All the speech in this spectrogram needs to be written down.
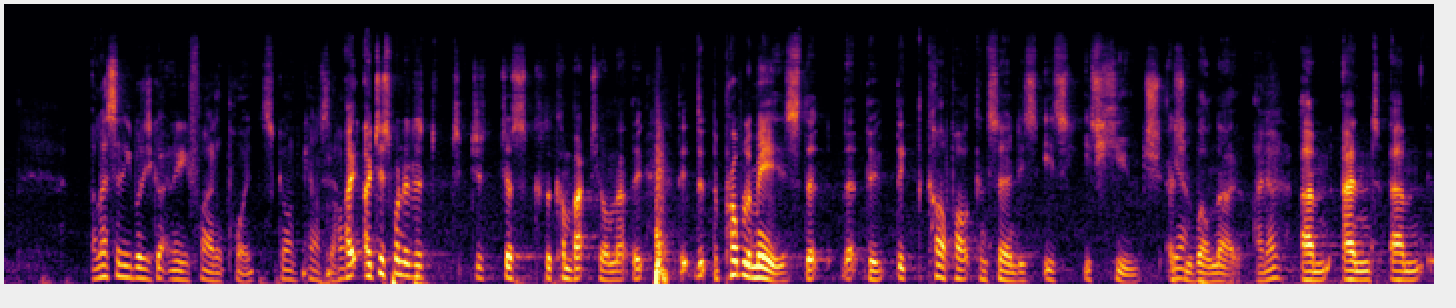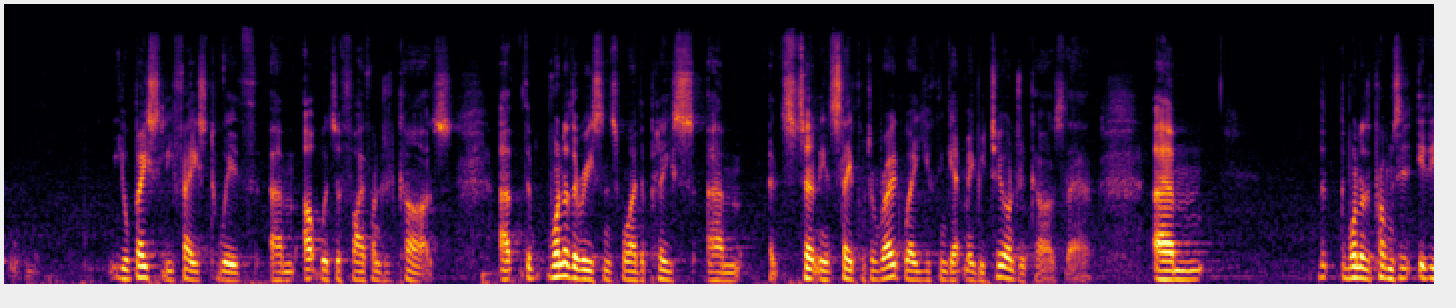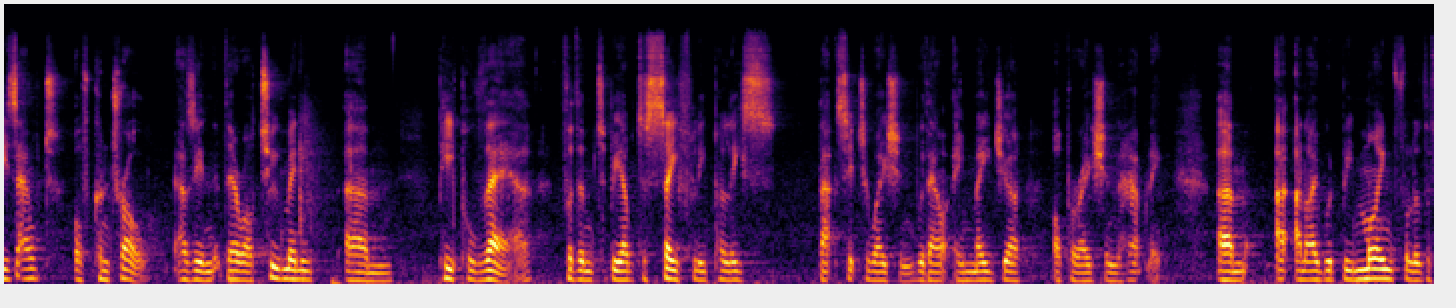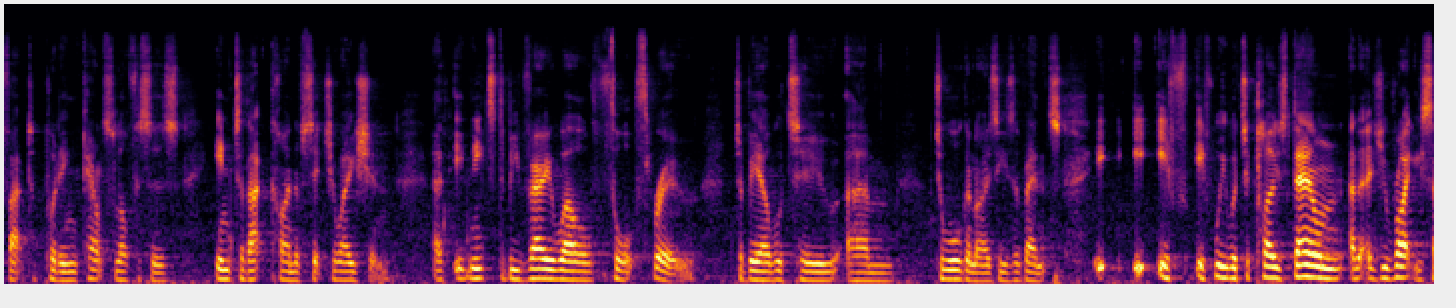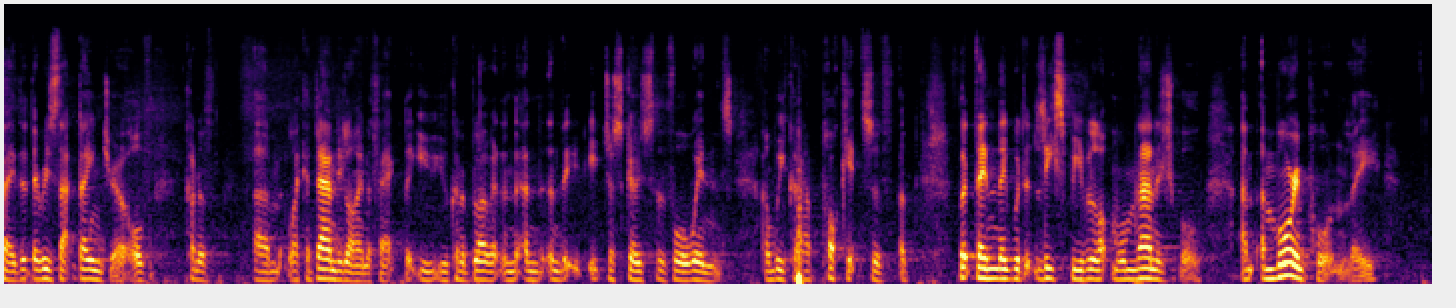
Unless anybody's got any final points, go on, Councillor. I, I just wanted to just just to come back to you on that. The, the, the problem is that, that the, the car park concerned is, is, is huge, as Yeah. you well know. I know. Um, and um, you're basically faced with um, upwards of 500 cars. Uh, the, one of the reasons why the police, um, certainly at Stapledon Road, where you can get maybe 200 cars there, um, the- one of the problems is it is out of control, as in there are too many um, people there for them to be able to safely police that situation without a major operation happening. Um, and I would be mindful of the fact of putting council officers into that kind of situation. Uh, it needs to be very well thought through to be able to um, to organise these events. If if we were to close down, and as you rightly say, that there is that danger of kind of um, like a dandelion effect that you, you kind of blow it and, and, and it, it just goes to the four winds. And we could have pockets of, of but then they would at least be a lot more manageable. Um, and more importantly,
